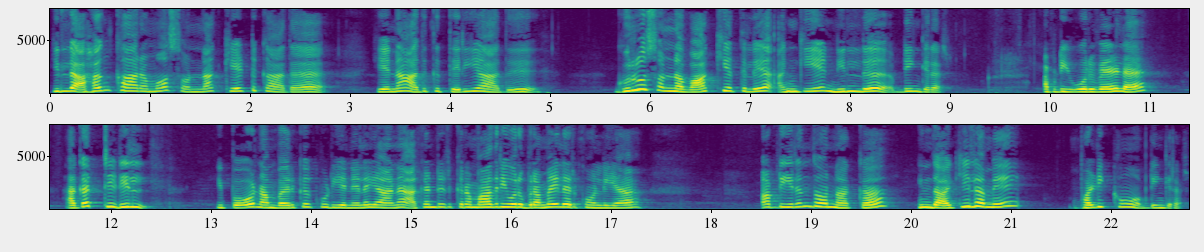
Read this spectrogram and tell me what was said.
இல்லை அகங்காரமோ சொன்னால் கேட்டுக்காத. ஏன்னா அதுக்கு தெரியாது. குரு சொன்ன வாக்கியத்திலே அங்கேயே நில்லு அப்படிங்கிறார். அப்படி ஒருவேளை அகற்றிடில். இப்போது நம்ம இருக்கக்கூடிய நிலையான அகன்று இருக்கிற மாதிரி ஒரு பிரமையில் இருக்கோம் இல்லையா? அப்படி இருந்தோன்னாக்கா இந்த அகிலமே பழிக்கும் அப்படிங்கிறார்.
